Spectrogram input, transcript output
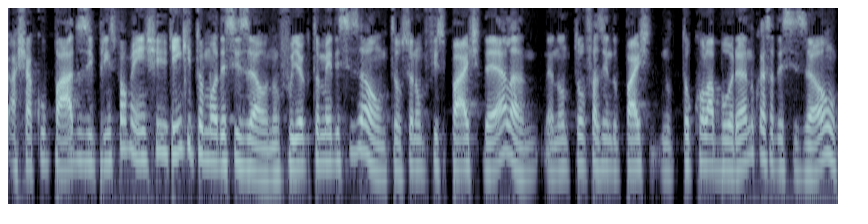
achar culpados e principalmente quem que tomou a decisão. Não fui eu que tomei a decisão. Então, se eu não fiz parte dela, eu não estou fazendo parte, não estou colaborando com essa decisão,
